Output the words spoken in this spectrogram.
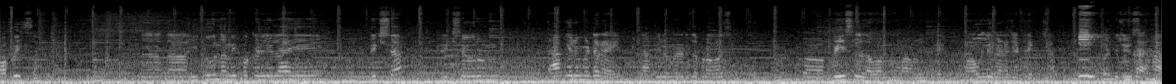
ऑफिसचा तर आता इथून आम्ही पकडलेला आहे रिक्षा. रिक्षावरून दहा किलोमीटर आहे. दहा किलोमीटरचा प्रवास बेसला जाऊ आम्ही माऊली ट्रेक माऊली गडाच्या ट्रेकच्या पंचवीस हां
